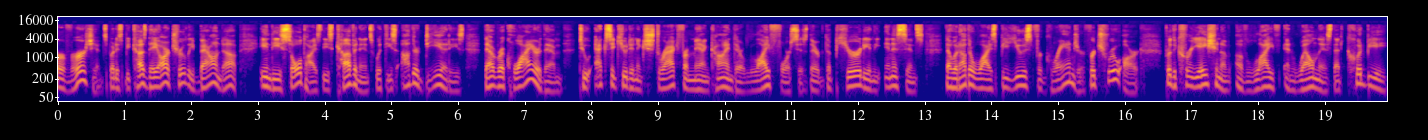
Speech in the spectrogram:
perversions, but it's because they are truly bound up in these soul ties, these covenants with these other deities that require them to execute and extract from mankind their life forces, their the purity and the innocence that would otherwise be used for grandeur, for true art, for the creation of, of life and wellness that could be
